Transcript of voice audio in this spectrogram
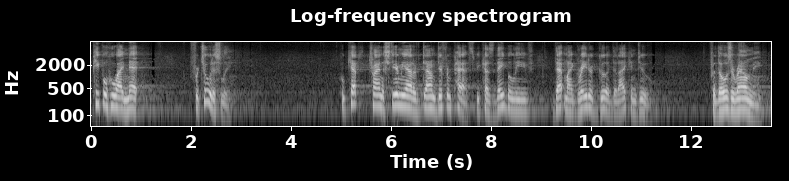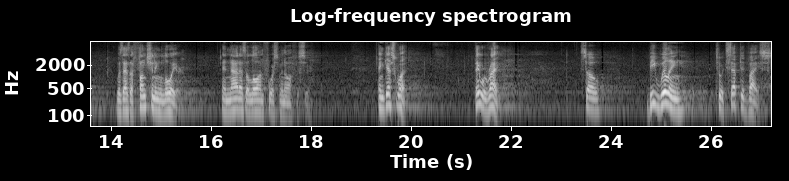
people who I met fortuitously who kept trying to steer me out of down different paths because they believe that my greater good that I can do for those around me was as a functioning lawyer and not as a law enforcement officer. And guess what? They were right. So be willing to accept advice.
